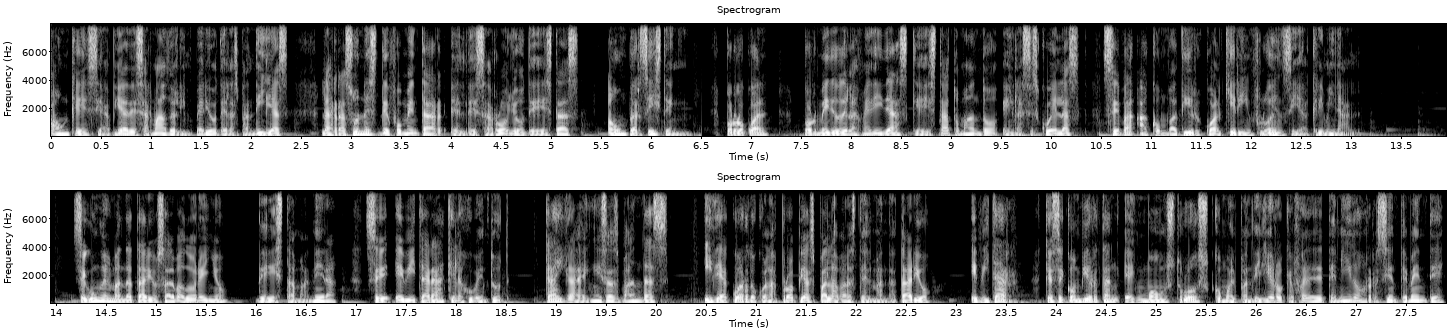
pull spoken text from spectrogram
aunque se había desarmado el imperio de las pandillas, las razones de fomentar el desarrollo de estas aún persisten, por lo cual, por medio de las medidas que está tomando en las escuelas, se va a combatir cualquier influencia criminal. Según el mandatario salvadoreño, de esta manera se evitará que la juventud caiga en esas bandas y, de acuerdo con las propias palabras del mandatario, evitar que se conviertan en monstruos como el pandillero que fue detenido recientemente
